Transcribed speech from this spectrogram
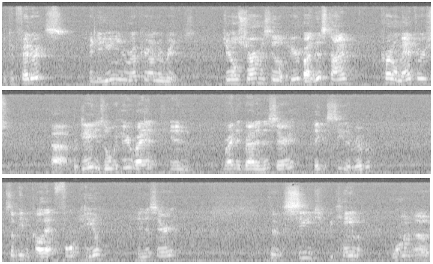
The Confederates and the Union were up here on the ridges. General Sherman's still up here. By this time, Colonel Manter's uh, brigade is over here, right at, in, right around in this area. They can see the river. Some people call that Fort Hill in this area. The siege became one of,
